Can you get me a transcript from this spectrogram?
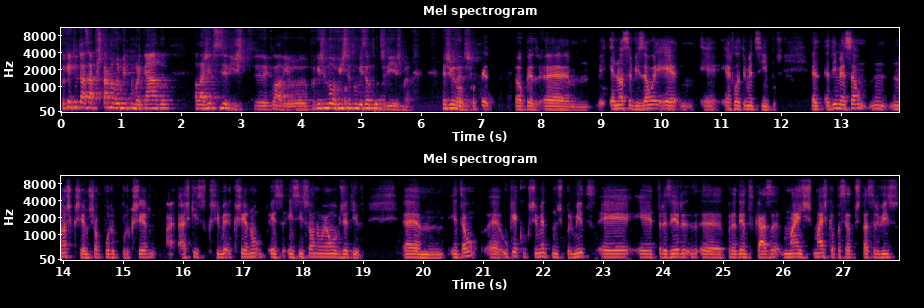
Porquê é que tu estás a apostar novamente no mercado? Olha, a gente precisa disto, uh, Cláudio, porque a gente não ouviste na televisão todos os dias, meu. Ajuda-nos. Oh, Pedro, oh, Pedro uh, a nossa visão é, é, é, é relativamente simples. A, a, dimensão, nós crescemos só por, por crescer, acho que isso crescer, crescer não, em, em si só não é um objetivo um, então, uh, o que é que o crescimento nos permite é, é trazer uh, para dentro de casa mais, mais capacidade de prestar serviço.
